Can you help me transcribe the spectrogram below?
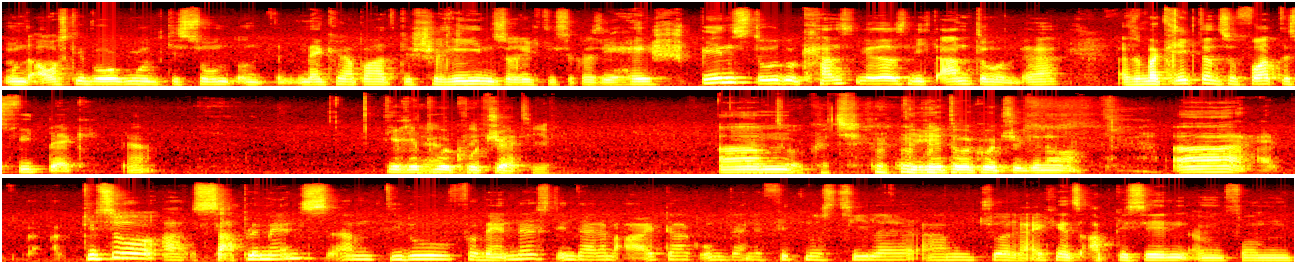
und ausgewogen und gesund und mein Körper hat geschrien so richtig, so quasi, hey, spinnst du, du kannst mir das nicht antun. Ja? Also man kriegt dann sofort das Feedback. Ja? Die Retourkutsche. Ja, ähm, Retourkutsche. die Retourkutsche, genau. Äh, Gibt es so äh, Supplements, ähm, die du verwendest in deinem Alltag, um deine Fitnessziele ähm, zu erreichen? Jetzt abgesehen ähm, von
